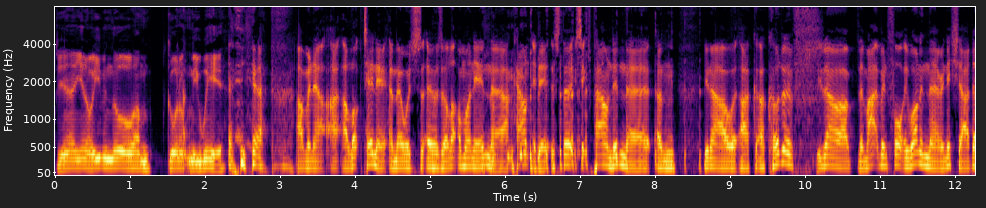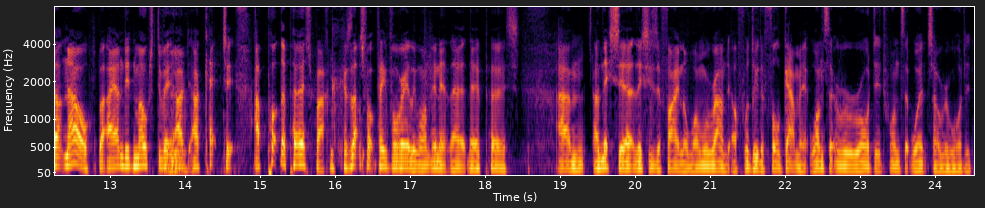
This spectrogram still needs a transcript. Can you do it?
Yeah, you know, even though I'm going up my way, yeah, I mean, I, I looked in it, and there was there was a lot of money in there. I counted it. There's thirty six pound in there, and you know, I, I could have, you know, I, there might have been forty one in there initially. I don't know, but I handed most of it. I, I kept it. I put the purse back because that's what people really want, in it? Their their purse. Um, and this uh, this is the final one. We'll round it off. We'll do the full gamut. Ones that are rewarded, ones that weren't so rewarded.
